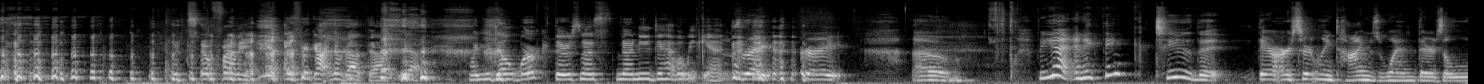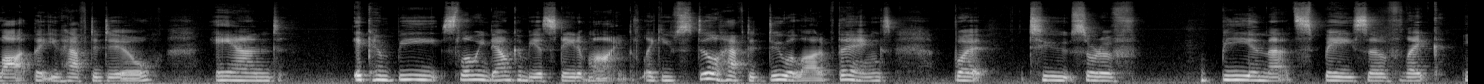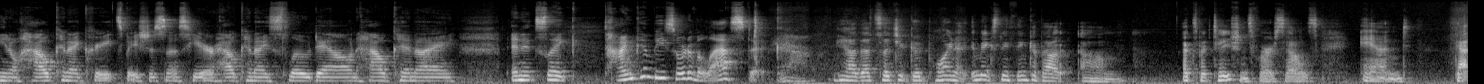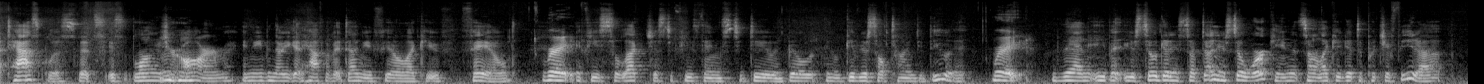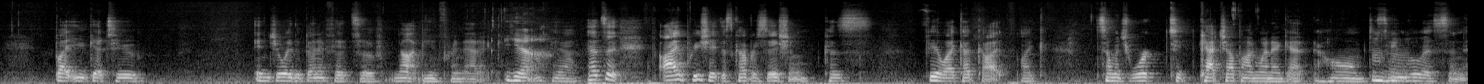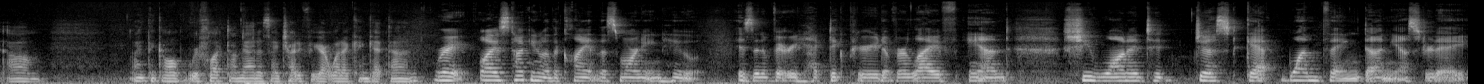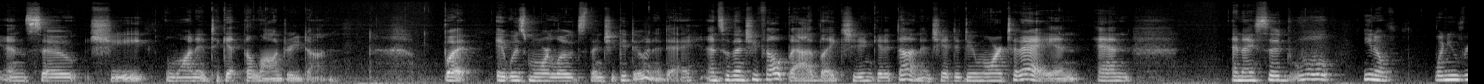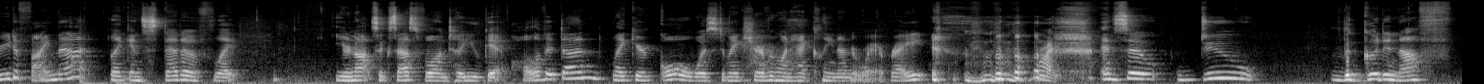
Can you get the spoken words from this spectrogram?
It's so funny. I'd forgotten about that. Yeah. When you don't work, there's no no need to have a weekend. right, right. Um, but yeah, and I think too that there are certainly times when there's a lot that you have to do, and it can be slowing down can be a state of mind. Like you still have to do a lot of things, but to sort of be in that space of like you know how can i create spaciousness here how can i slow down how can i and it's like time can be sort of elastic Yeah. Yeah, that's such a good point. It makes me think about um, expectations for ourselves and that task list that's as long as your arm, and even though you get half of it done, you feel like you've failed. Right If you select just a few things to do and build, you know, give yourself time to do it, right then even you're still getting stuff done. You're still working. It's not like you get to put your feet up, but you get to enjoy the benefits of not being frenetic. yeah Yeah, that's it. I appreciate this conversation because I feel like I've got like so much work to catch up on when I get home to St. Louis, and um, I think I'll reflect on that as I try to figure out what I can get done. right well i was talking with a client this morning who is in a very hectic period of her life and she wanted to just get one thing done yesterday and so she wanted to get the laundry done but it was more loads than she could do in a day and so then she felt bad like she didn't get it done and she had to do more today and and and i said well you know when you redefine that like instead of like you're not successful until you get all of it done like your goal was to make sure everyone had clean underwear right Right. and so do the good enough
